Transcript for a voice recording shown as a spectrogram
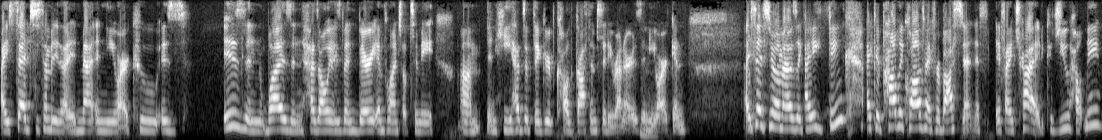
I said to somebody that I had met in New York who is is and was and has always been very influential to me. Um, and he heads up the group called Gotham City Runners in New York. And I said to him, I was like, I think I could probably qualify for Boston if if I tried. Could you help me?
